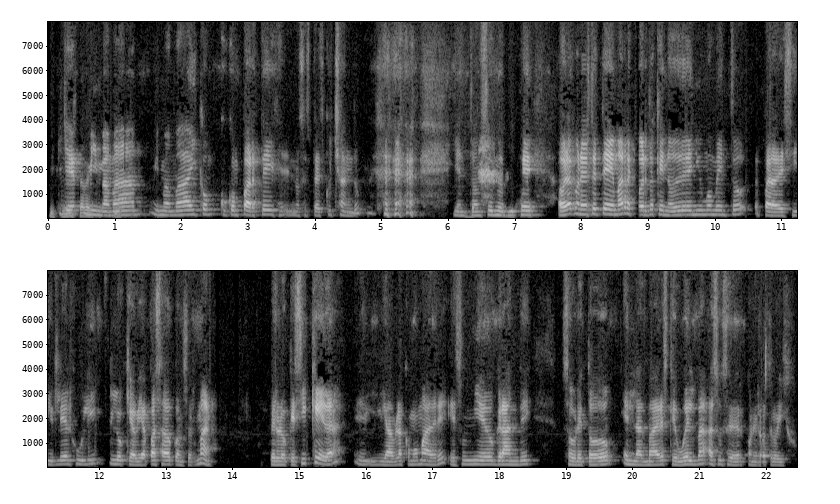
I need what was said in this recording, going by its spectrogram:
mi mamá, mi mamá ahí comparte, nos está escuchando, y entonces nos dice, ahora con este tema recuerdo que no debe ni un momento para decirle al Juli lo que había pasado con su hermano, pero lo que sí queda, y habla como madre, es un miedo grande sobre todo en las madres que vuelva a suceder con el otro hijo.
